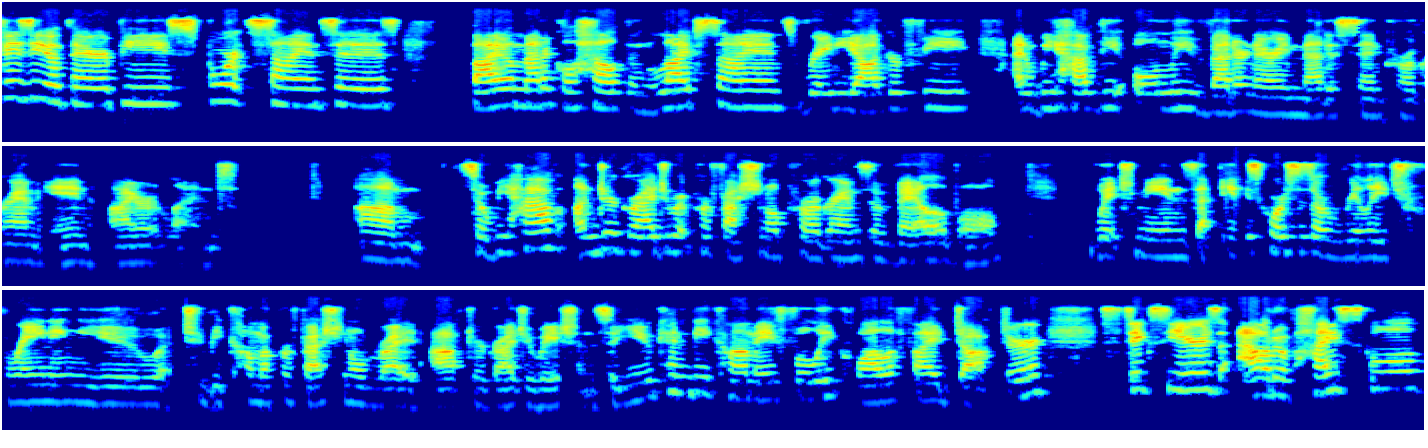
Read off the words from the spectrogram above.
physiotherapy, sports sciences, biomedical health and life science, radiography, and we have the only veterinary medicine program in Ireland. Um, so we have undergraduate professional programs available, which means that these courses are really training you to become a professional right after graduation. So you can become a fully qualified doctor six years out of high school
